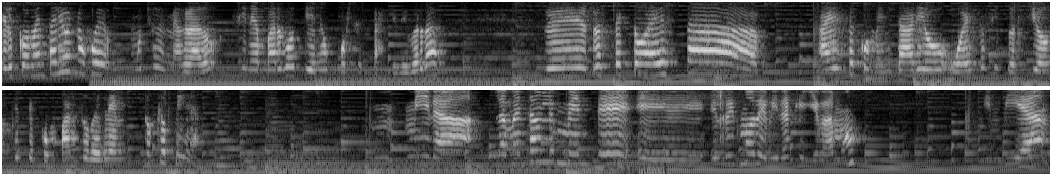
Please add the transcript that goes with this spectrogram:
El comentario no fue mucho de mi agrado, sin embargo tiene un porcentaje de verdad. Eh, respecto a, esta, a este comentario o a esta situación que te comparto, Belén, ¿tú qué opinas? Mira, lamentablemente eh, el ritmo de vida que llevamos en día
